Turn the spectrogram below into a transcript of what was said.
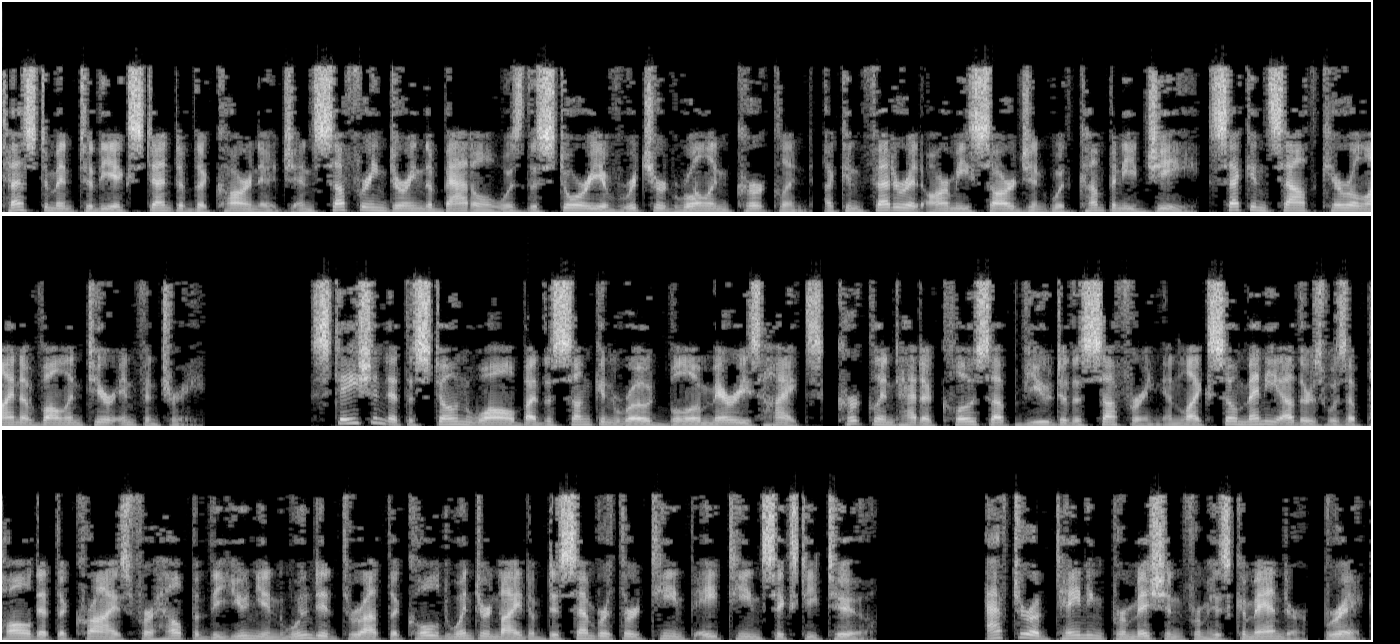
Testament to the extent of the carnage and suffering during the battle was the story of Richard Rowland Kirkland, a Confederate Army sergeant with Company G, 2nd South Carolina Volunteer Infantry. Stationed at the stone wall by the sunken road below Marye's Heights, Kirkland had a close-up view to the suffering and like so many others was appalled at the cries for help of the Union wounded throughout the cold winter night of December 13, 1862. After obtaining permission from his commander, Brig.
